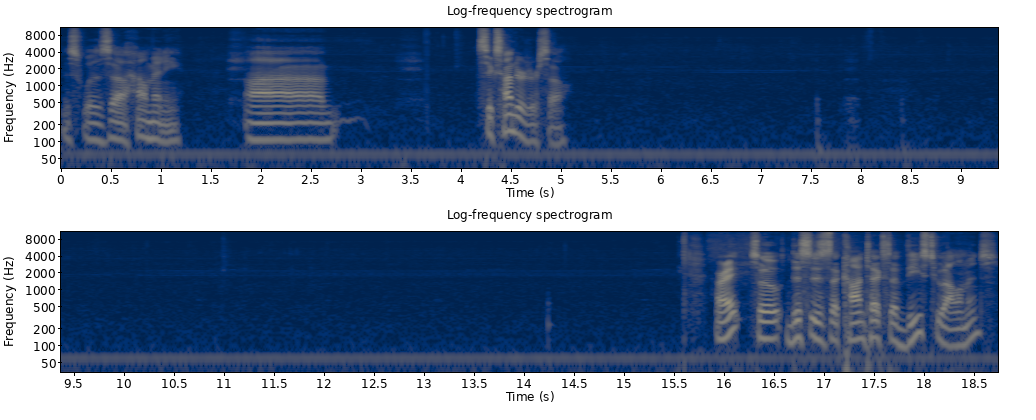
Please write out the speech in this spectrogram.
This was uh, how many? Uh, 600 or so. All right, so this is the context of these two elements,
